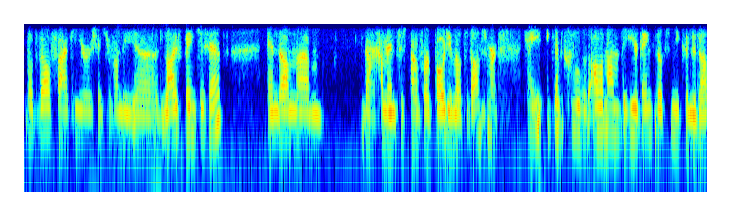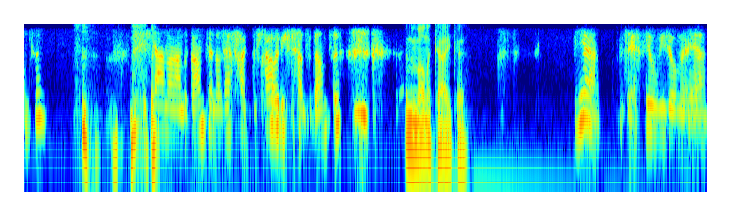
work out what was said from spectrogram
wat wel vaak hier is, dat je van die eh, live bandjes hebt. En dan, ehm, daar gaan mensen staan voor het podium wel te dansen. Maar ja, ik heb het gevoel dat alle mannen hier denken dat ze niet kunnen dansen. Die staan dan aan de kant en dan zijn vaak de vrouwen die staan te dansen. En de mannen kijken. ja, het is echt heel bijzonder, ja.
